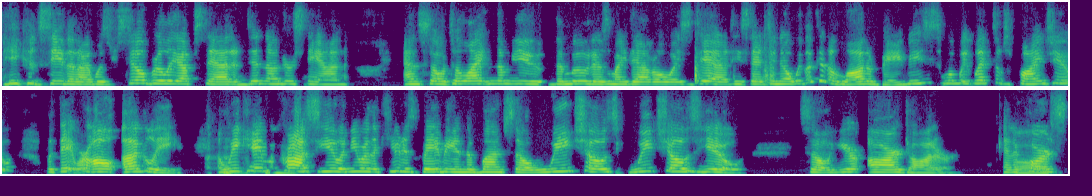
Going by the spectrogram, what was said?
he could see that I was still really upset and didn't understand. And so to lighten the mute the mood as my dad always did, he said, you know, we looked at a lot of babies when we went to find you, but they were all ugly. And we came across you and you were the cutest baby in the bunch. So we chose we chose you. So you're our daughter. And of course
